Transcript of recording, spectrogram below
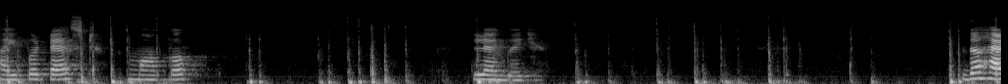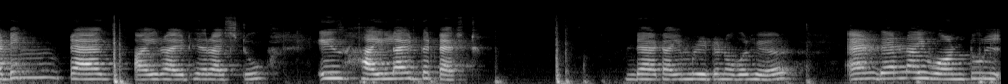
Hypertext markup language. The heading tag I write here as to is highlight the text that I am written over here. And then I want to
